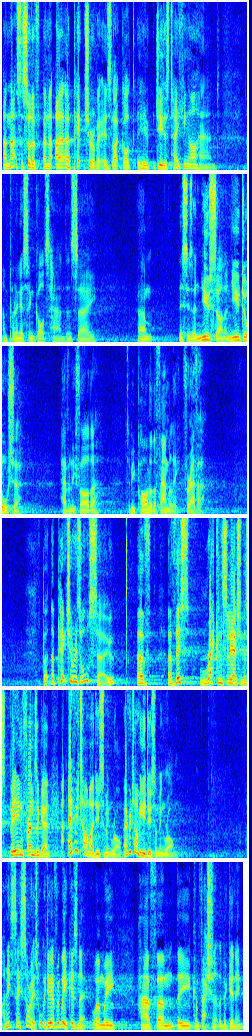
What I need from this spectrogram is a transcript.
And that's a sort of a, picture of it is like God, he, Jesus taking our hand and putting us in God's hand and say, um, this is a new son, a new daughter, Heavenly Father, to be part of the family forever. But the picture is also of, of this reconciliation, this being friends again. Every time I do something wrong, every time you do something wrong, I need to say sorry. It's what we do every week, isn't it? When we have um, the confession at the beginning,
